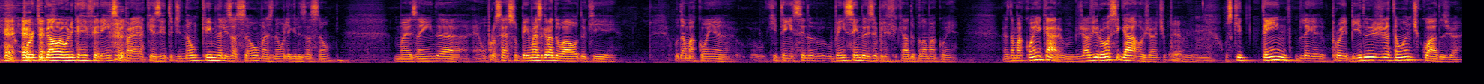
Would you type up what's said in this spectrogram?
Portugal é a única referência para quesito de não criminalização, mas não legalização. Mas ainda é um processo bem mais gradual do que o da maconha, o que tem sendo, vem sendo exemplificado pela maconha. Mas da maconha, cara, já virou cigarro já, tipo, É. os que têm proibido já estão antiquados já.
